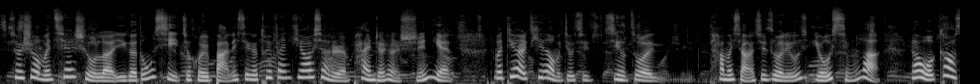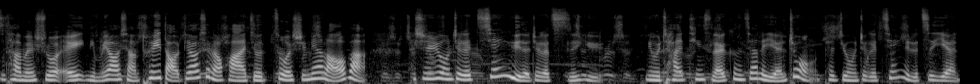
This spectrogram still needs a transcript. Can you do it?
所以说，我们签署了一个东西，就会把那些个推翻雕像的人判整整十年。那么第二天呢，我们就去进做，他们想去做游游行了。然后我告诉他们说：“哎，你们要想推倒雕像的话，就坐十年牢吧。”他是用这个“监狱”的这个词语，因为他听起来更加的严重，他就用这个“监狱”的字眼。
